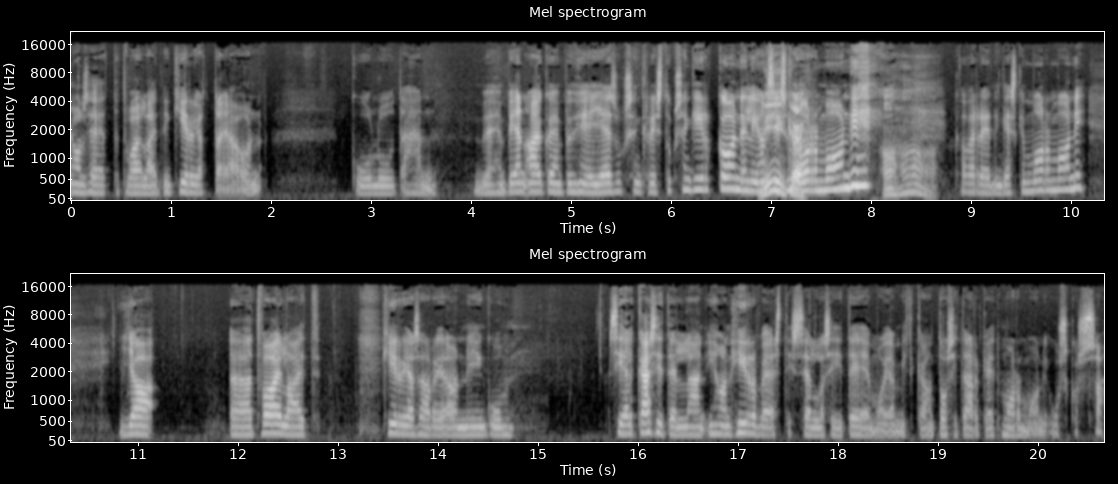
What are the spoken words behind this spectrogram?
on se, että Twilightin kirjoittaja on, kuuluu tähän myöhempien aikojen pyhien Jeesuksen Kristuksen kirkkoon, eli on siis Niinkö? siis mormoni, Aha. kavereiden kesken mormoni. Ja äh, Twilight-kirjasarja on niin kuin, siellä käsitellään ihan hirveästi sellaisia teemoja, mitkä on tosi tärkeitä mormoniuskossa.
